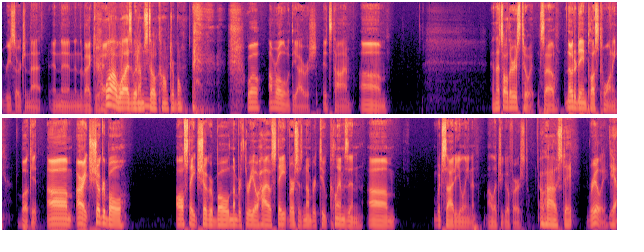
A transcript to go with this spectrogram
researching that, and then in the back of your head. Well, I was, but I'm still comfortable. Well, I'm rolling with the Irish. It's time. Um, and that's all there is to it. So Notre Dame plus twenty, book it. Um, all right, Sugar Bowl, All State Sugar Bowl, number three Ohio State versus number two Clemson. Um, which side are you leaning? I'll let you go first. Ohio State. Really? Yeah.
